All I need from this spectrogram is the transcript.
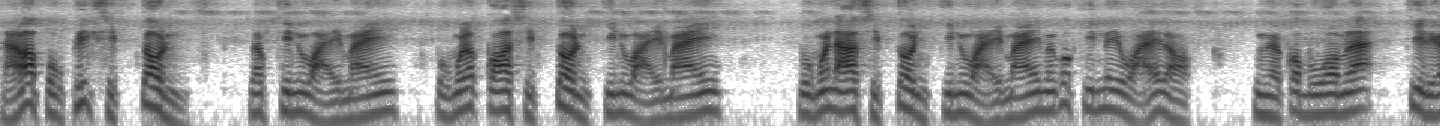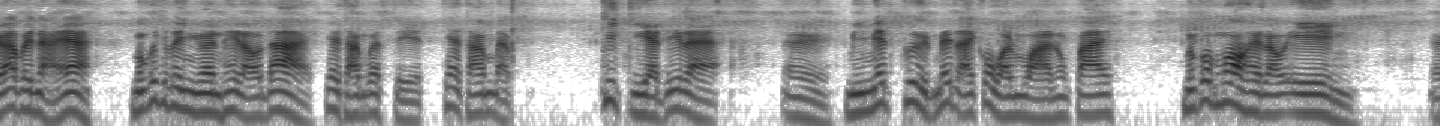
ถามว่าปลูกพริกสิบต้น เรากินไหวไหม ปลูกมะละกอสิบต้นกินไหวไหมปลูกมะนาวสิบต้นกินไหวไหมมันก็กินไม่ไหวหรอกเหงื่อก็บวมแล้วที่เหลือไปไหนอะ มันก็จะเป็นเงินให้เราได้ แค่ทำเกษตร แค่ทำแบบขี้เกียจนี่แหละเออมีเม็ดพืชเม็ดไหลก็หวานหวานลงไป มันก็งอกให้เราเองเอ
